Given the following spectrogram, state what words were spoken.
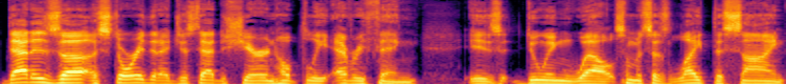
That is a, a story that I just had to share, and hopefully everything is doing well. Someone says light the sign.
